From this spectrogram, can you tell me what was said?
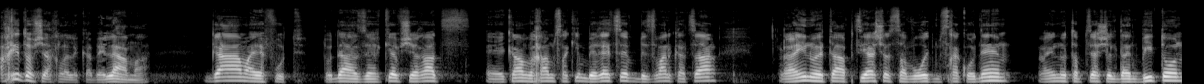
הכי טוב שיכלה לקבל, למה? גם עייפות, אתה יודע, זה הרכב שרץ אה, כמה וכמה משחקים ברצף בזמן קצר. ראינו את הפציעה של סבורית משחק קודם, ראינו את הפציעה של דן ביטון.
